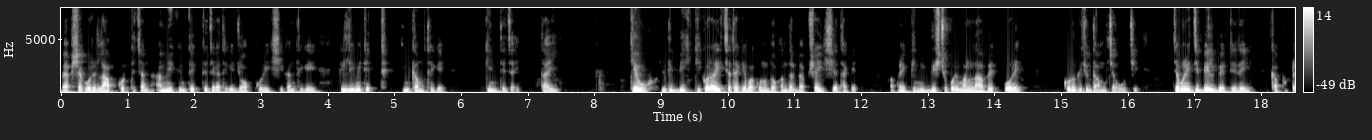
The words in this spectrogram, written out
ব্যবসা করে লাভ করতে চান, আমিও কিন্তু একটি জায়গা থেকে জব করি, সেখান থেকে একটি লিমিটেড ইনকাম থেকে কিনতে যাই। তাই কেউ যদি বিক্রি করার ইচ্ছা থাকে বা কোনো দোকানদার ব্যবসায়ী হিসেবে থাকে, আপনার একটি নির্দিষ্ট পরিমাণ লাভের পরে কোনো কিছু দাম চাওয়া উচিত। যেমন এই যে বেলবেটের এই কাপড়টা,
